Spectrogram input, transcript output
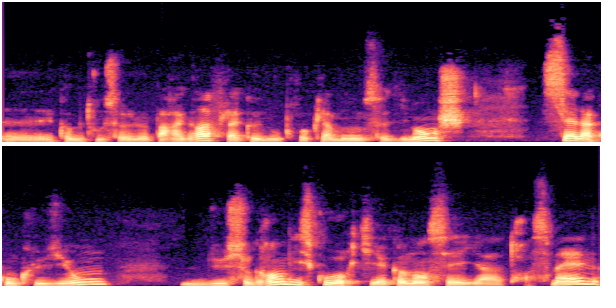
euh, comme tout le paragraphe là que nous proclamons ce dimanche, c'est la conclusion de ce grand discours qui a commencé il y a trois semaines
